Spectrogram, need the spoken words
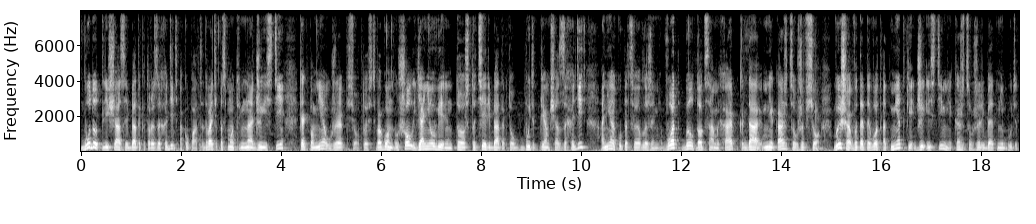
Будут ли сейчас ребята, которые заходить, окупаться? Давайте посмотрим на GST. Как по мне, уже все. То есть вагон ушел. Я не уверен, то, что те ребята, кто будет прямо сейчас заходить, они окупят свое вложение. Вот был тот самый хайп, когда, мне кажется, уже все. Выше вот этой вот отметки GST, мне кажется, уже, ребят, не будет.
